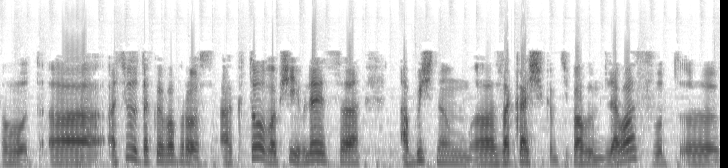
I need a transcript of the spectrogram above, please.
Вот. А, отсюда такой вопрос. А кто вообще является обычным а, заказчиком типовым для вас? Вот э,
